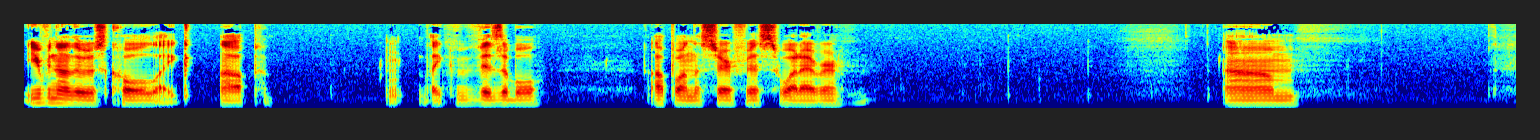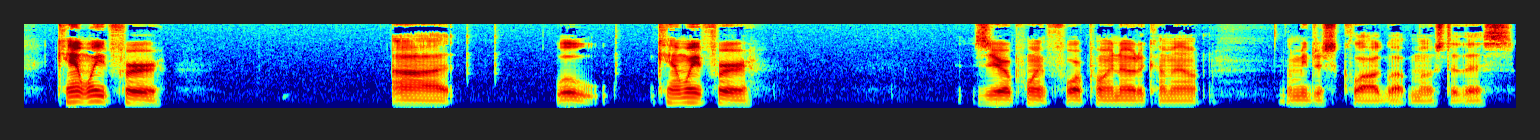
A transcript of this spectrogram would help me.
Even though there was coal, like, up, like, visible, up on the surface, whatever. Um, can't wait for, uh, whoa, can't wait for 0.4.0 to come out. Let me just clog up most of this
